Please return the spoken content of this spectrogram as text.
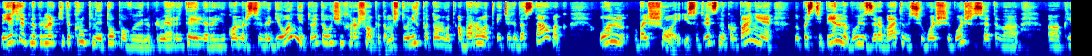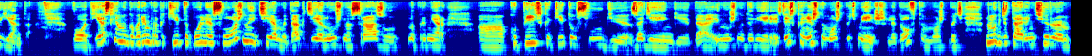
Но если это, например, какие-то крупные топовые, например, ритейлеры e-commerce в регионе, то это очень хорошо, потому что у них потом вот оборот этих доставок, он большой, и, соответственно, компания ну, постепенно будет зарабатывать все больше и больше с этого э, клиента. Вот. Если мы говорим про какие-то более сложные темы, да, где нужно сразу, например, э, купить какие-то услуги за деньги, да, и нужно доверие, здесь, конечно, может быть меньше лидов, там может быть, ну, мы где-то ориентируем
